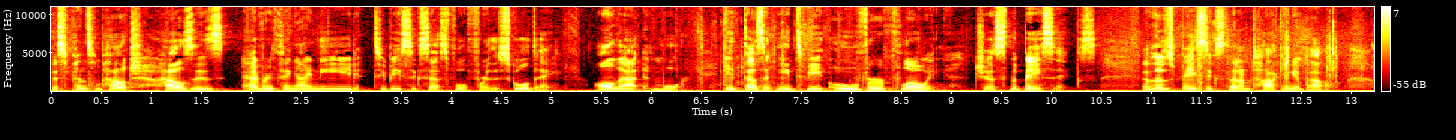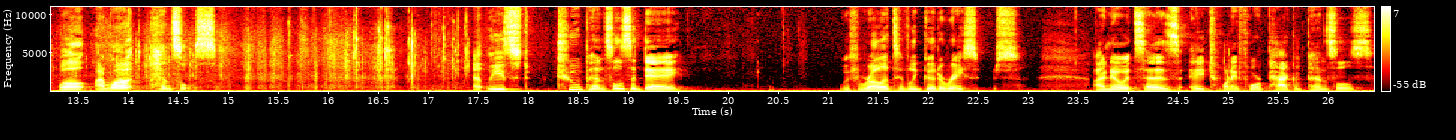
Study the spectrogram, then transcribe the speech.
this pencil pouch houses everything I need to be successful for the school day. All that and more. It doesn't need to be overflowing, just the basics. And those basics that I'm talking about, well, I want pencils. At least two pencils a day with relatively good erasers. I know it says a 24 pack of pencils.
